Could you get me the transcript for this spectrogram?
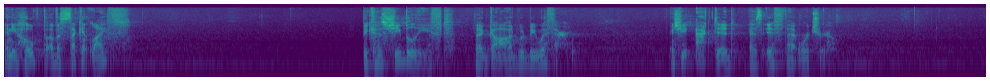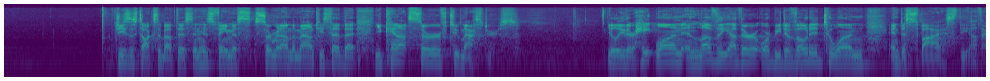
any hope of a second life, because she believed that God would be with her and she acted as if that were true. Jesus talks about this in his famous Sermon on the Mount. He said that you cannot serve two masters. You'll either hate one and love the other, or be devoted to one and despise the other.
